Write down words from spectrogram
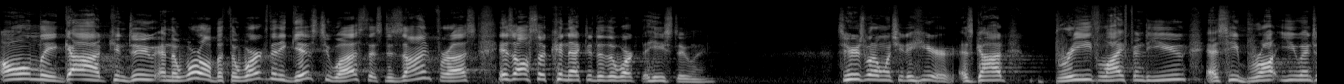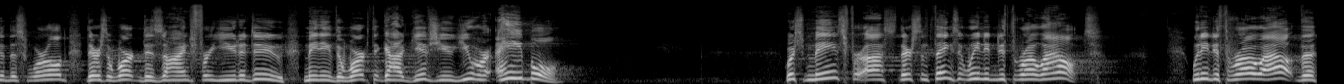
only God can do in the world. But the work that He gives to us, that's designed for us, is also connected to the work that He's doing. So here's what I want you to hear. As God breathed life into you, as He brought you into this world, there's a work designed for you to do, meaning the work that God gives you, you are able which means for us, there's some things that we need to throw out. We need to throw out the,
